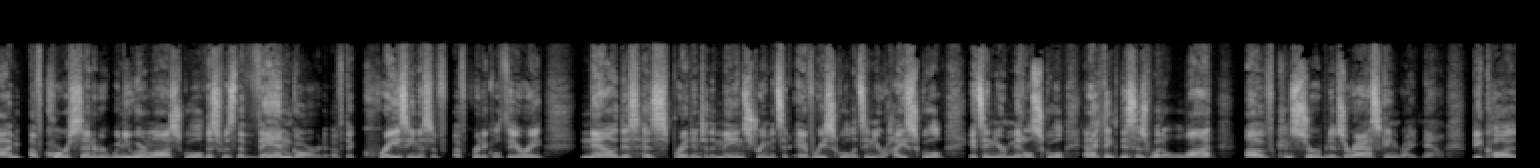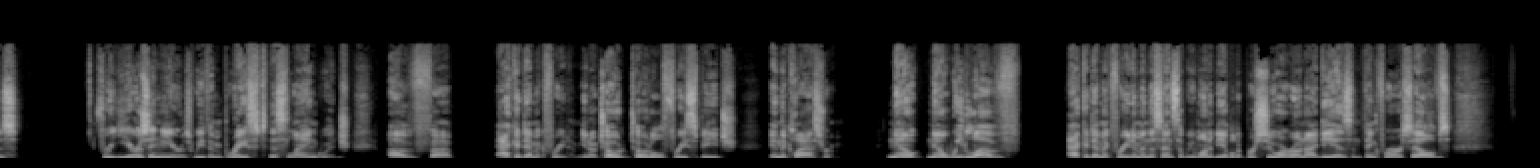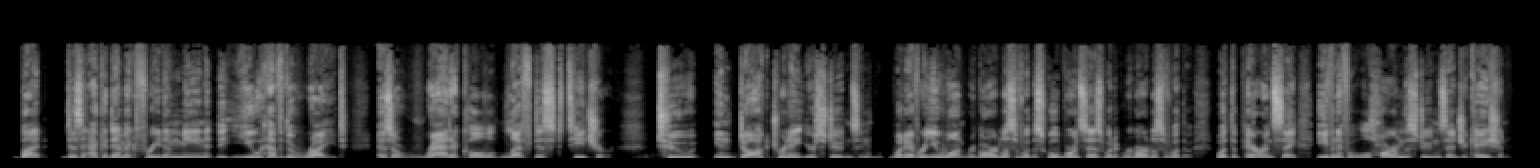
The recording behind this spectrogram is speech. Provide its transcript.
I'm, of course, Senator, when you were in law school, this was the vanguard of the craziness of, of critical theory. Now this has spread into the mainstream. It's at every school. It's in your high school. It's in your middle school. And I think this is what a lot of conservatives are asking right now because for years and years, we've embraced this language of uh, academic freedom, you know, to- total free speech in the classroom. Now, now we love academic freedom in the sense that we want to be able to pursue our own ideas and think for ourselves. But does academic freedom mean that you have the right as a radical leftist teacher to indoctrinate your students in whatever you want, regardless of what the school board says, regardless of what the, what the parents say, even if it will harm the student's education?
